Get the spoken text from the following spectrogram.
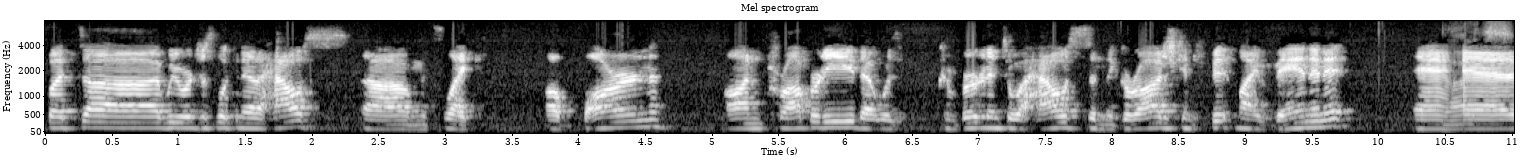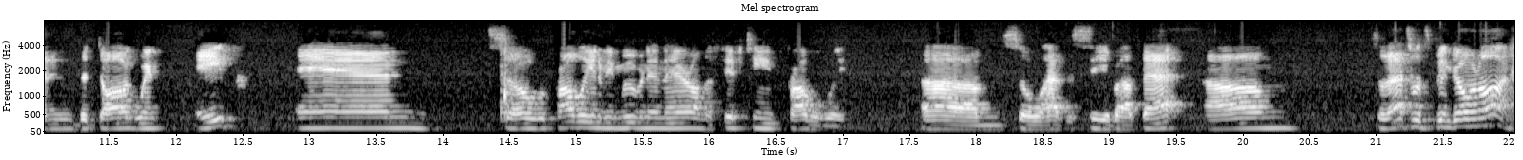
but uh, we were just looking at a house. Um, it's like a barn on property that was converted into a house, and the garage can fit my van in it. And, Nice. and the dog went ape, and so we're probably going to be moving in there on the 15th, probably. Um, so we'll have to see about that. Um, so that's what's been going on.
